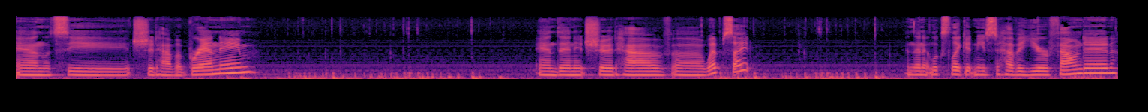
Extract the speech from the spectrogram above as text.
And let's see, it should have a brand name. And then it should have a website. And then it looks like it needs to have a year founded.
